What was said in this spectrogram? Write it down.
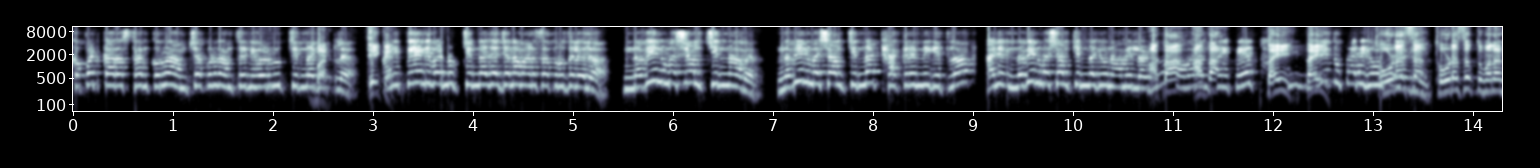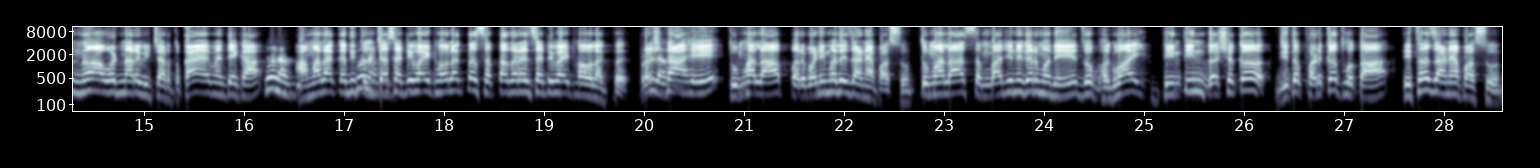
कपट कारस्थान करून आमच्याकडून आमचं निवडणूक चिन्ह. घेतलं आणि ते निवडणूक चिन्ह ज्या जनमानसात रुजलेलं नवीन मशाल चिन्हावर नवीन मशाल चिन्ह ठाकरेंनी घेतलं आणि नवीन मशाल चिन्ह घेऊन आम्ही लढलो थोडस तुम्हाला न आवडणारं विचारतो काय माहितीये का. आम्हाला कधी. तुमच्यासाठी वाईट वाईट व्हावं लागतं सत्ताधाऱ्यांसाठी वाईट व्हावं लागतं. प्रश्न. आहे तुम्हाला परभणीमध्ये जाण्यापासून तुम्हाला संभाजीनगरमध्ये जो भगवा तीन तीन दशक जिथं फडकत होता तिथं जाण्यापासून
